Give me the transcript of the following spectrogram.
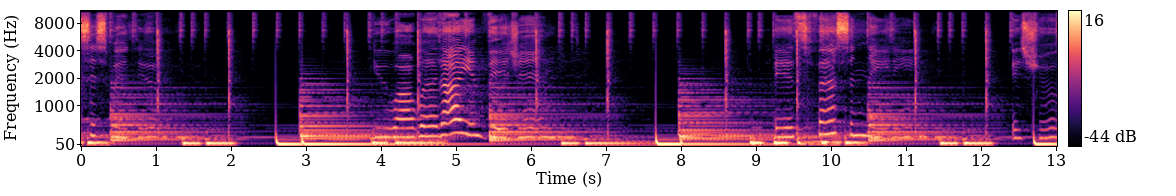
this with you. You are what I envisioned. It's fascinating, it's true.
